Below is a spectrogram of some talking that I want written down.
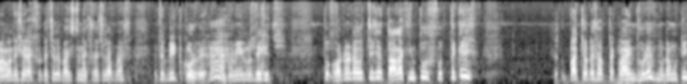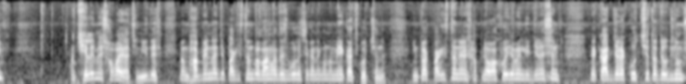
বাংলাদেশের একশোটা ছেলে পাকিস্তান একশোটা ছেলে আপনার এতে বিট করবে। হ্যাঁ আমি এগুলো দেখেছি। তো ঘটনাটা হচ্ছে যে তারা কিন্তু প্রত্যেকেই পাঁচ ছটা সাতটা ক্লায়েন্ট ধরে মোটামুটি ছেলে মেয়ে সবাই আছে। নিজেদের এবং ভাববেন না যে পাকিস্তান বা বাংলাদেশ বলে সেখানে কোনো মেয়ে কাজ করছে না। ইনফ্যাক্ট পাকিস্তানের আপনি অবাক হয়ে যাবেন লিড জেনারেশন কাজ যারা করছে তাতে অধিকাংশ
